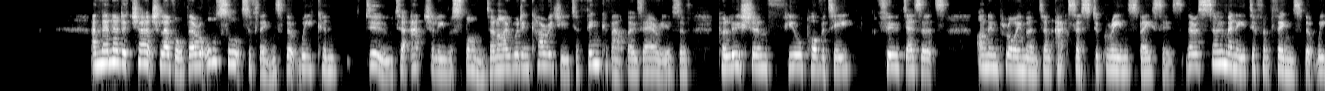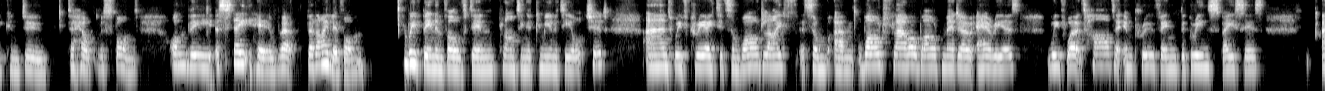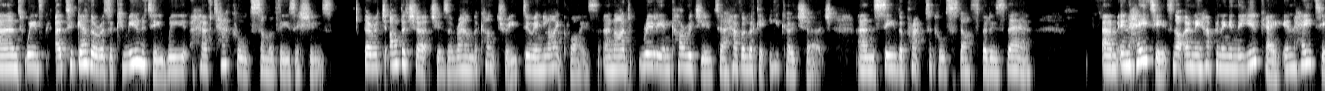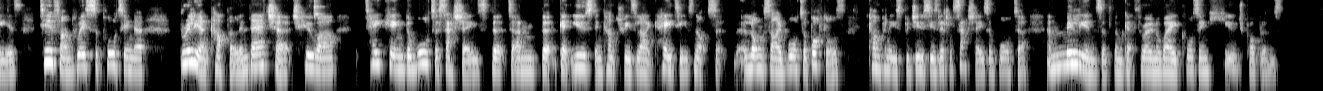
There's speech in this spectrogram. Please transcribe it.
and then at a church level, there are all sorts of things that we can do to actually respond. And I would encourage you to think about those areas of pollution, fuel poverty, food deserts, unemployment, and access to green spaces. There are so many different things that we can do to help respond. On the estate here that, that I live on, we've been involved in planting a community orchard and we've created some wildlife, some um, wildflower, wild meadow areas. We've worked hard at improving the green spaces. And we've, uh, together as a community, we have tackled some of these issues. There are other churches around the country doing likewise. And I'd really encourage you to have a look at Eco Church and see the practical stuff that is there. Um, in Haiti, it's not only happening in the UK. In Haiti, as Tearfund, we're supporting a brilliant couple in their church who are taking the water sachets that um, that get used in countries like Haiti's, not so, alongside water bottles. Companies produce these little sachets of water, and millions of them get thrown away, causing huge problems.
